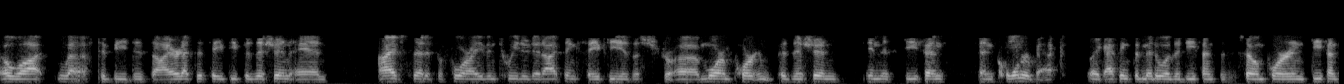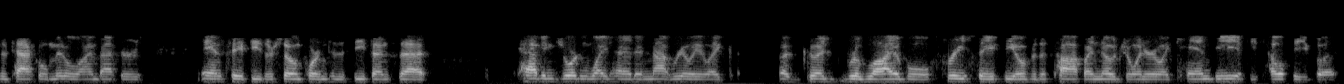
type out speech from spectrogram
a lot left to be desired at the safety position. And I've said it before. I even tweeted it. I think safety is a str- uh, more important position in this defense than cornerback. Like I think the middle of the defense is so important. Defensive tackle, middle linebackers, and safeties are so important to this defense that having Jordan Whitehead and not really like a good, reliable free safety over the top. I know Joyner like can be if he's healthy, but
